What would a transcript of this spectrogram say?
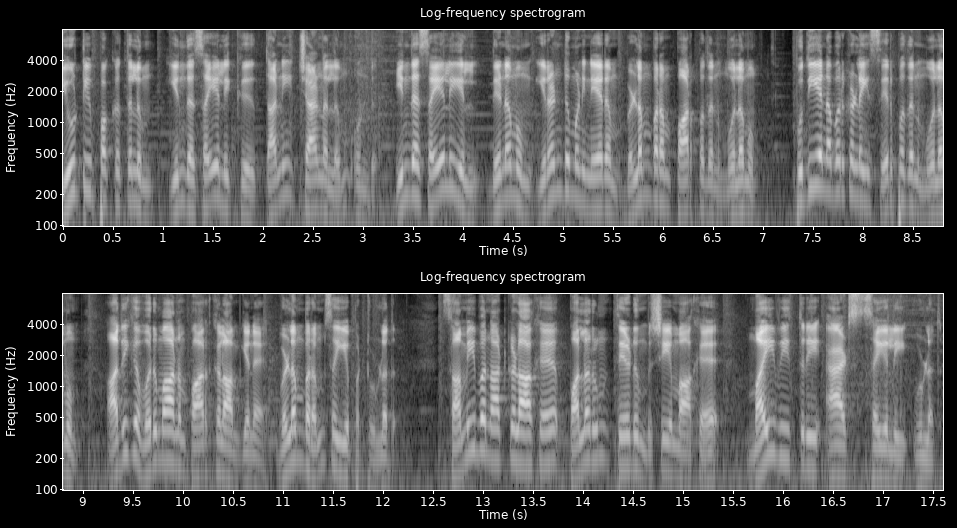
யூடியூப் பக்கத்திலும் இந்த செயலிக்கு தனி சேனலும் உண்டு. இந்த செயலியில் தினமும் இரண்டு மணி நேரம் விளம்பரம் பார்ப்பதன் மூலமும் புதிய நபர்களை சேர்ப்பதன் மூலமும் அதிக வருமானம் பார்க்கலாம் என விளம்பரம் செய்யப்பட்டுள்ளது. சமீப நாட்களாக பலரும் தேடும் விஷயமாக மை வி த்ரீ ஆட்ஸ் செயலி உள்ளது.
